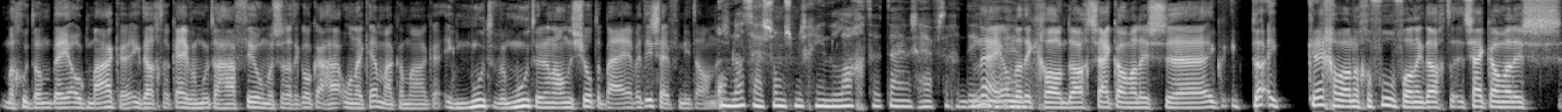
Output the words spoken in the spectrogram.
Maar goed, dan ben je ook maker. Ik dacht, oké, we moeten haar filmen, zodat ik ook haar onherkenbaar kan maken. Ik moet, we moeten een ander shot erbij hebben. Het is even niet anders. Omdat zij soms misschien lachte tijdens heftige dingen. Nee, omdat ik gewoon dacht, zij kan wel eens. eh, ik, ik, ik kreeg gewoon een gevoel van, ik dacht, zij kan wel eens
